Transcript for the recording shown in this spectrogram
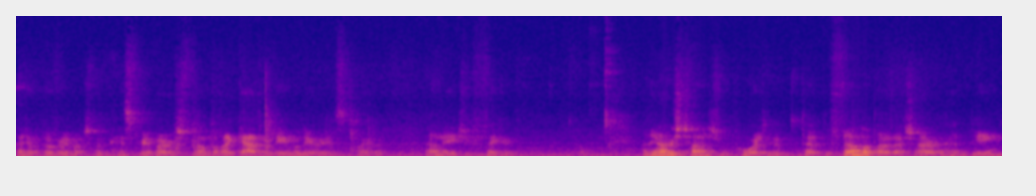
I don't know very much about the history of Irish film, but I gather Liam O'Leary is quite a, a major figure. And the Irish Times reported that the film about Aiséirghe had been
